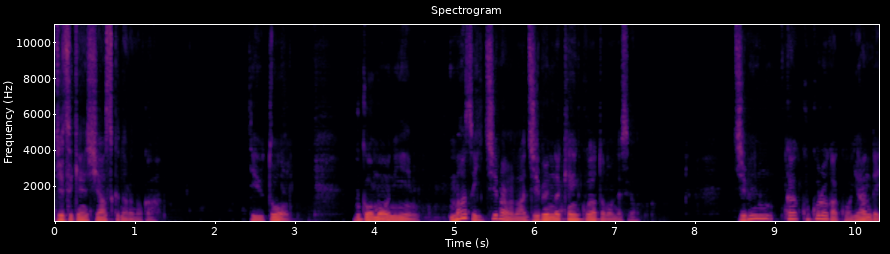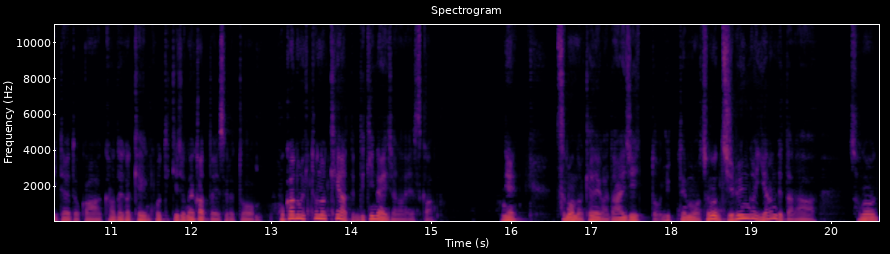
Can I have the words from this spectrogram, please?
実現しやすくなるのかっていうと、僕思うに、まず一番は自分の健康だと思うんですよ。自分が心がこう病んでいたりとか、体が健康的じゃなかったりすると、他の人のケアってできないじゃないですか。ね。妻のケアが大事と言っても、その自分が病んでたら、その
